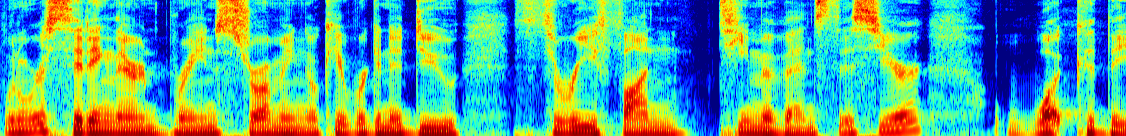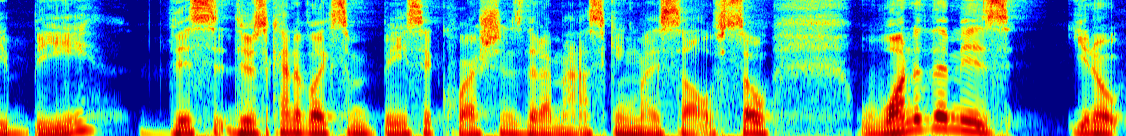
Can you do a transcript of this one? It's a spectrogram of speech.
when we're sitting there and brainstorming, okay, we're going to do three fun team events this year. What could they be? This there's kind of like some basic questions that I'm asking myself. So one of them is, you know,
